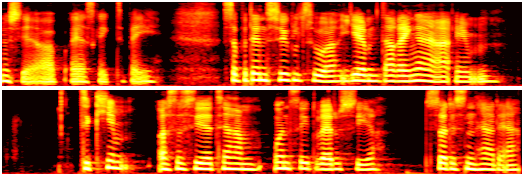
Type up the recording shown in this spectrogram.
nu ser jeg op, og jeg skal ikke tilbage. Så på den cykeltur hjem, der ringer jeg øh, til Kim, og så siger jeg til ham, uanset hvad du siger, så er det sådan her, det er.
